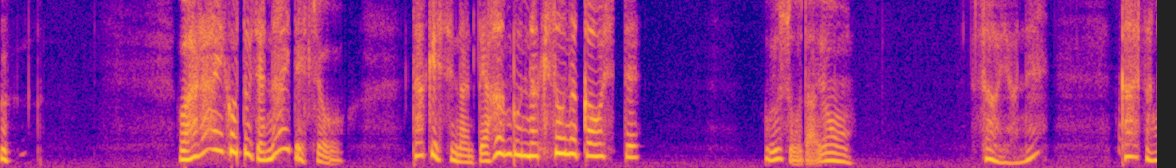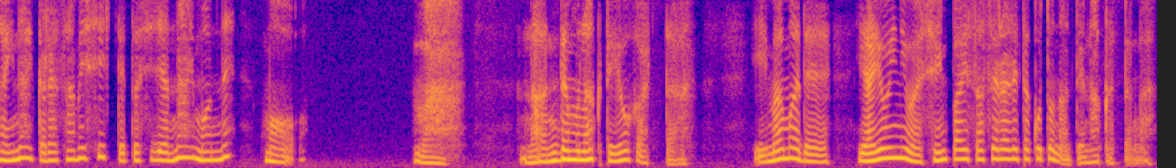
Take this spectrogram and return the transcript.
笑い事じゃないでしょ。うたけしなんて半分泣きそうな顔して。嘘だよ。そうよね。母さんがいないから寂しいって年じゃないもんね。もう。まあ何でもなくてよかった今まで弥生には心配させられたことなんてなかったが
